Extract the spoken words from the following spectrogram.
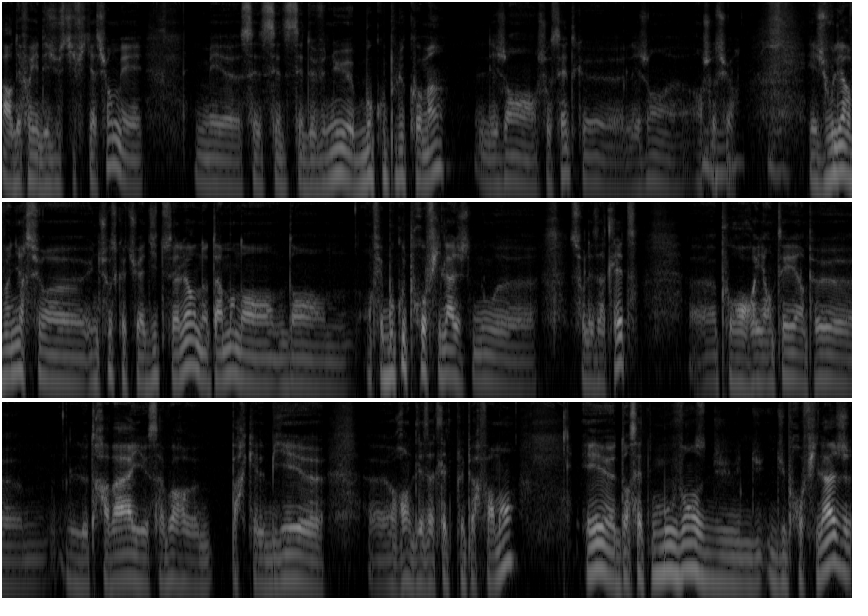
Alors, des fois, il y a des justifications, mais, mais euh, c'est devenu beaucoup plus commun, les gens en chaussettes, que les gens euh, en chaussures. Mmh. Et je voulais revenir sur une chose que tu as dit tout à l'heure, notamment dans, On fait beaucoup de profilage, nous, sur les athlètes, pour orienter un peu le travail, savoir par quel biais rendre les athlètes plus performants. Et euh, dans cette mouvance du, profilage,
